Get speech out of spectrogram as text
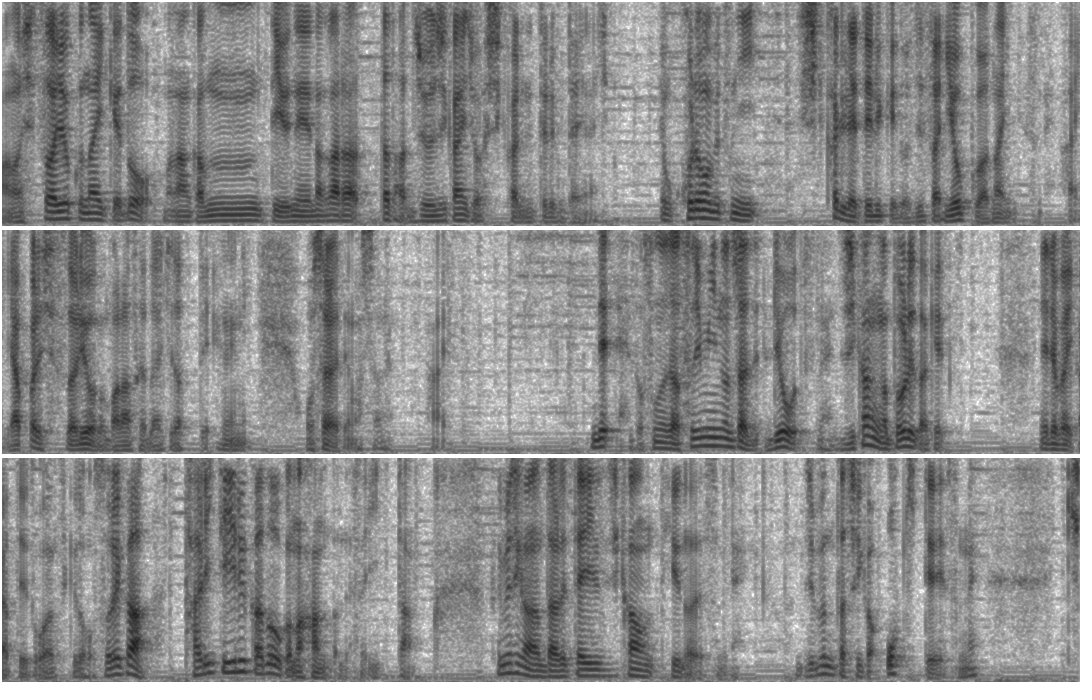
あの質は良くないけど、ま、なんかうーんっていう寝ながら、ただ10時間以上しっかり寝てるみたいな人。でもこれも別にしっかり寝てるけど、実は良くはないんですね。はい、やっぱり質と量のバランスが大事だっていうふうにおっしゃられてましたね。はい、で、そのじゃあ睡眠のじゃあ量ですね。時間がどれだけ寝ればいいかっていうところなんですけど、それが足りているかどうかの判断ですね、一旦。睡眠時間が足りている時間っていうのはですね、自分たちが起きてですね、起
